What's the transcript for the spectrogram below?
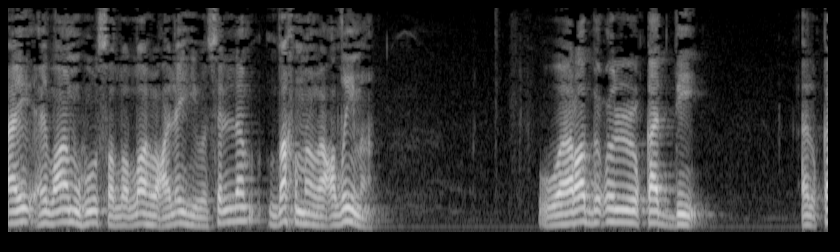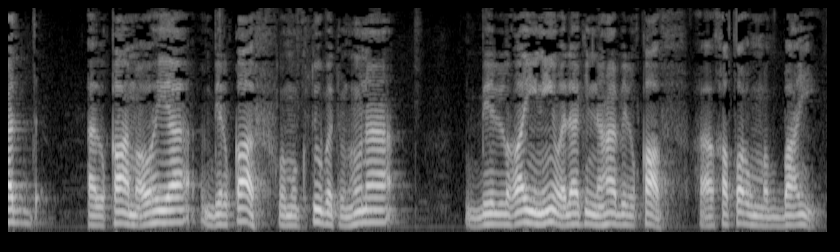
أي عظامه صلى الله عليه وسلم ضخمة وعظيمة. وربع القد. القد القامة وهي بالقاف ومكتوبة هنا بالغين ولكنها بالقاف. خطأ مطبعي.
